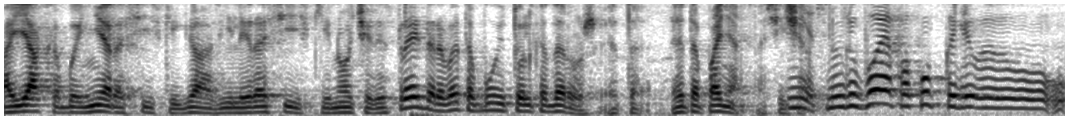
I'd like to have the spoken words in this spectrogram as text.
а якобы не российский газ или российский, но через трейдеров, это будет только дороже. Это, это понятно сейчас. Нет, ну любая покупка, э,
